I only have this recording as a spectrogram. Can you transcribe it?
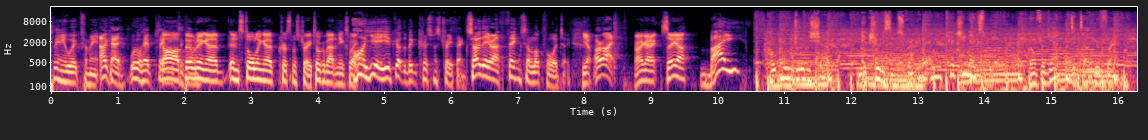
plenty of work for me. Okay, we'll have plenty. Oh, to come. building a installing a Christmas tree. Talk about it next week. Oh yeah, you've got the big Christmas tree thing. So there are things to look forward to. Yep. All right. Okay. See ya. Bye. Hope you enjoy the show. Make sure to subscribe and we'll catch you next week. Don't forget to tell your friend.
